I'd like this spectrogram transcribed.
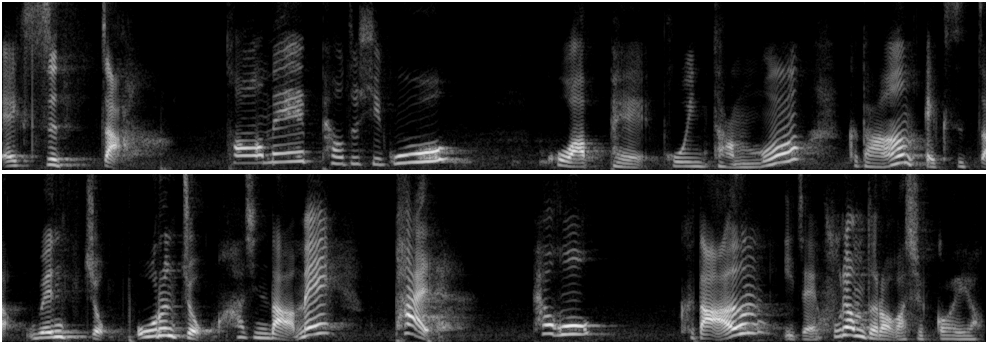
X자 처음에 펴주시고 코 앞에 포인트 안무 그 다음 X자 왼쪽 오른쪽 하신 다음에 팔 펴고 그 다음 이제 후렴 들어가실 거예요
